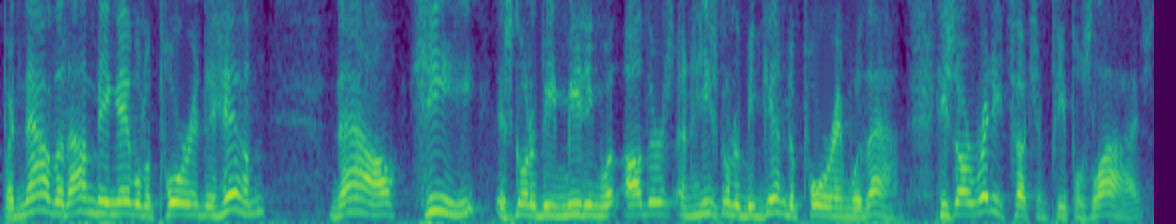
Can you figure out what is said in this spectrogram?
But now that I'm being able to pour into him, now he is going to be meeting with others and he's going to begin to pour in with them. He's already touching people's lives.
